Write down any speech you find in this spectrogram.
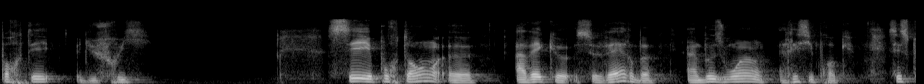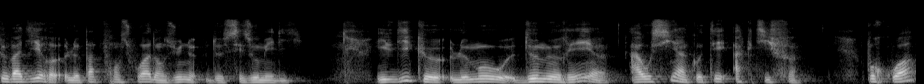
porter du fruit. C'est pourtant avec euh, ce verbe un besoin réciproque. C'est ce que va dire le pape François dans une de ses homélies. Il dit que le mot demeurer a aussi un côté actif. Pourquoi?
